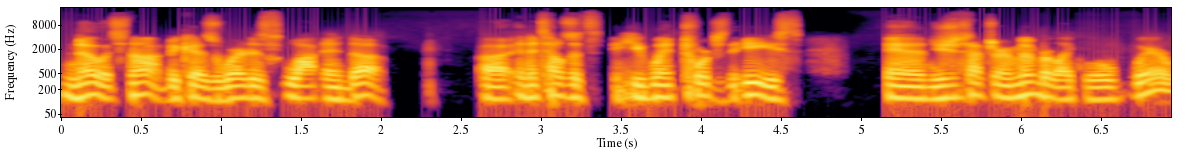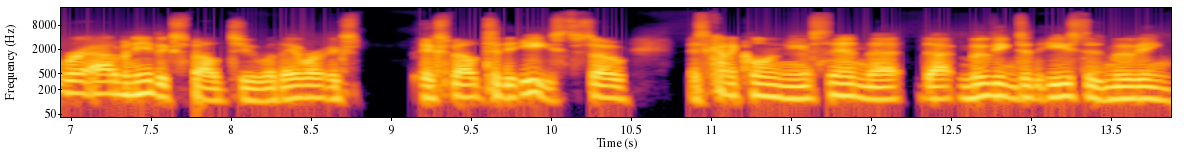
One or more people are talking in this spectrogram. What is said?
no, it's not because where does Lot end up? Uh, and it tells us he went towards the east. And you just have to remember, like, well, where were Adam and Eve expelled to? Well, they were ex- expelled to the east. So it's kind of cluing us in that that moving to the east is moving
